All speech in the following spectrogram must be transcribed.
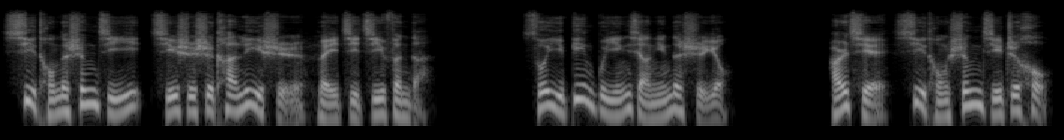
系统的升级其实是看历史累计积分的，所以并不影响您的使用。而且系统升级之后，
